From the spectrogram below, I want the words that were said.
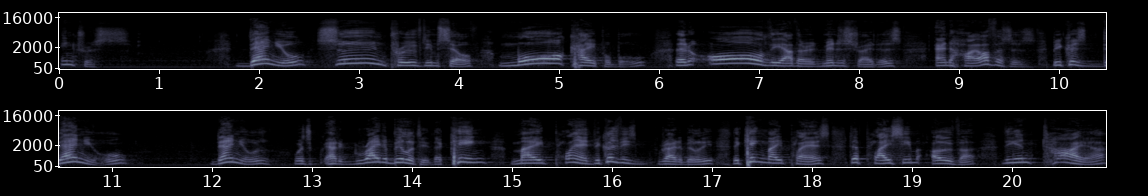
interests. Daniel soon proved himself more capable than all the other administrators and high officers because Daniel, Daniel was, had a great ability. The king made plans, because of his great ability, the king made plans to place him over the entire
